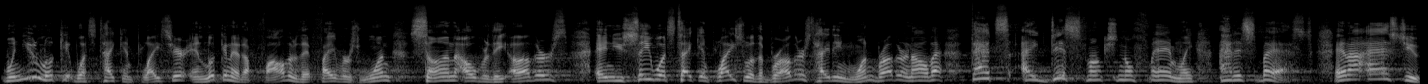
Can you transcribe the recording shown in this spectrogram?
When you look at what's taking place here and looking at a father that favors one son over the others, and you see what's taking place with the brothers hating one brother and all that, that's a dysfunctional family at its best. And I asked you,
